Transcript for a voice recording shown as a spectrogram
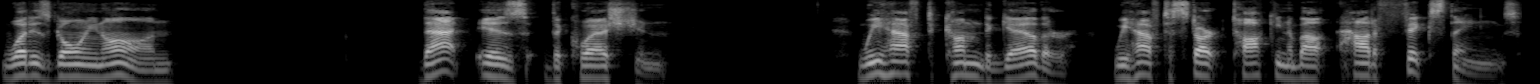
what is going on? That is the question. We have to come together we have to start talking about how to fix things.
